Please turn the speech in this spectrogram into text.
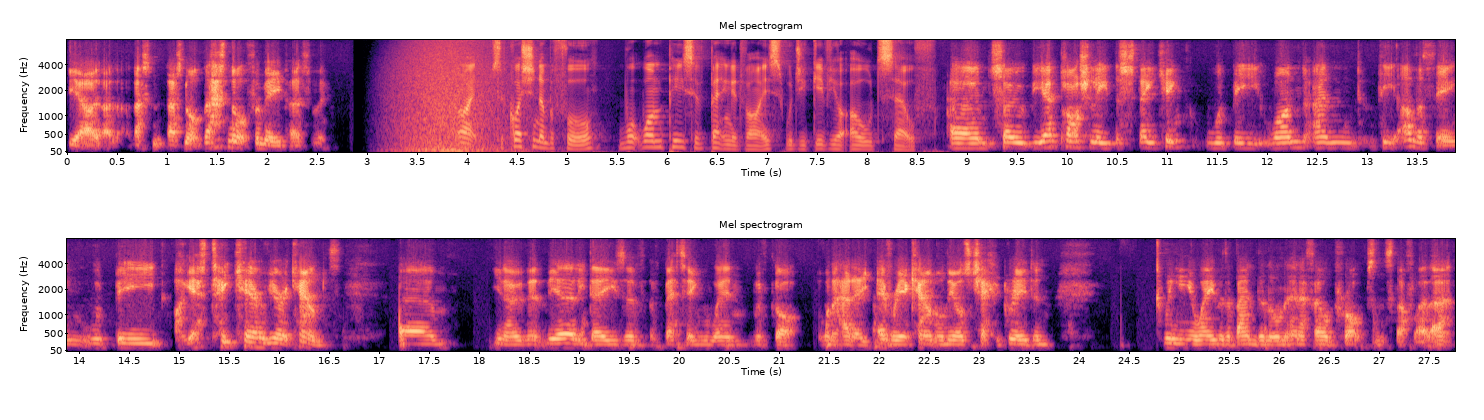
yeah, that's that's not that's not for me personally. Right. So, question number four: What one piece of betting advice would you give your old self? Um, so, yeah, partially the staking would be one, and the other thing would be, I guess, take care of your accounts. Um, you know, the, the early days of, of betting when we've got when I had a, every account on the Oddschecker grid and swinging away with abandon on NFL props and stuff like that.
